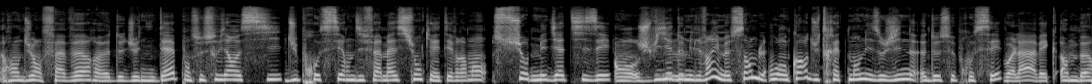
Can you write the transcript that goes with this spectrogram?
rendus en faveur de Johnny Depp. On se souvient aussi du procès en diffamation qui a été vraiment surmédiatisé en juillet Mhm. 2020, il me semble, ou encore du traitement misogyne de ce procès. Voilà, avec Amber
